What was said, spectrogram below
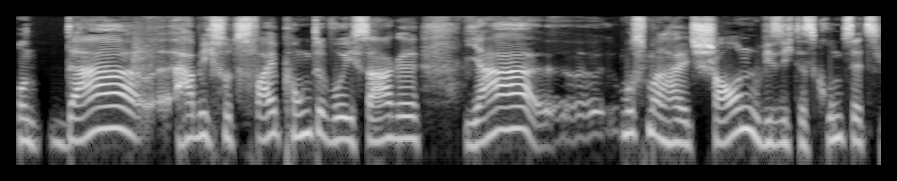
Und da habe ich so zwei Punkte, wo ich sage, ja, äh, muss man halt schauen, wie sich das grundsätzlich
